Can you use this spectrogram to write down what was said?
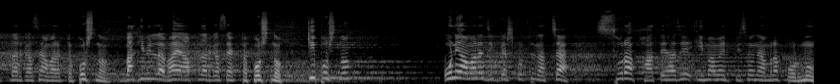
আপনার কাছে আমার একটা প্রশ্ন। বাকিবিল্লা ভাই, আপনার কাছে একটা প্রশ্ন। কি প্রশ্ন? উনি আমারে জিজ্ঞাসা করতেন আচ্ছা সুরা ফাতেহা যে ইমামের পিছনে আমরা পড়মু?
